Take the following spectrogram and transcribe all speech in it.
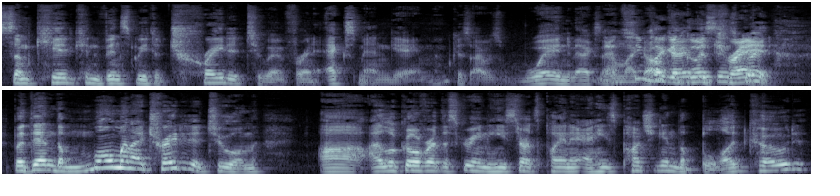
some kid convinced me to trade it to him for an X Men game because I was way into X Men. I'm like, seems like a good trade. great. But then the moment I traded it to him, uh, I look over at the screen. He starts playing it, and he's punching in the blood code,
